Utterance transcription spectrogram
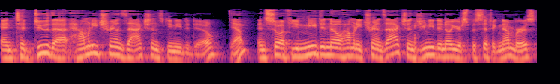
And to do that, how many transactions do you need to do? Yep. And so if you need to know how many transactions, you need to know your specific numbers.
